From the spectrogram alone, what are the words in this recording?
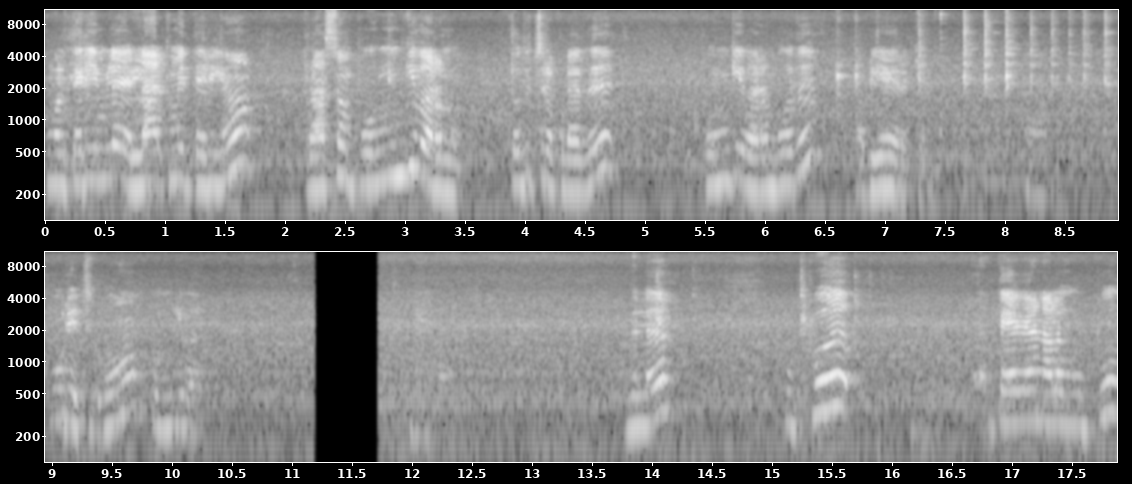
உங்களுக்கு தெரியும்ல எல்லாருக்குமே தெரியும் ரசம் பொங்கி வரணும். கொதிச்சிடக்கூடாது. பொங்கி வரும்போது அப்படியே இறக்கிடணும். மூடி வச்சுக்கிடுவோம் பொங்கி வரும் இதில் உப்பு தேவையான அளவு உப்பு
